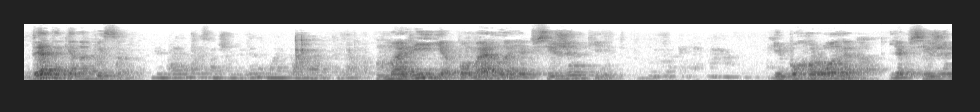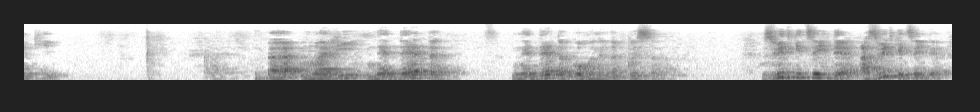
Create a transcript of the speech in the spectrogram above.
Де таке написано? Марія померла, як всі жінки, і похоронена, як всі жінки. Е, Марі ніде, так, ніде такого не написано. Звідки це йде? А звідки це йде?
